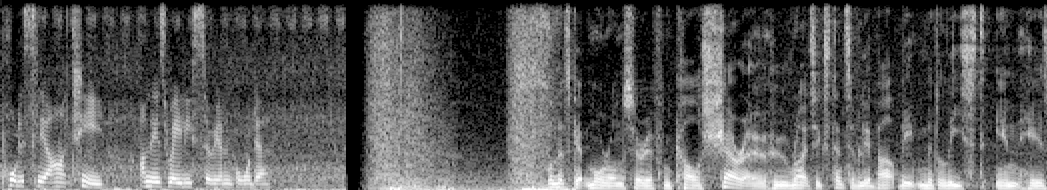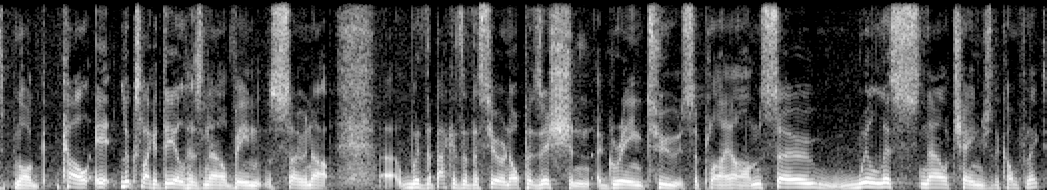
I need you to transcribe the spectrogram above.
Paula Slier RT on the Israeli-Syrian border. Well, let's get more on Syria from Karl Sharro, who writes extensively about the Middle East in his blog. Karl, it looks like a deal has now been sewn up uh, with the backers of the Syrian opposition agreeing to supply arms. So, will this now change the conflict?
